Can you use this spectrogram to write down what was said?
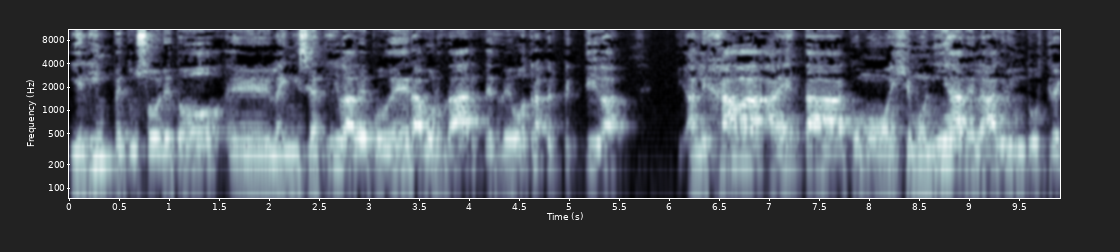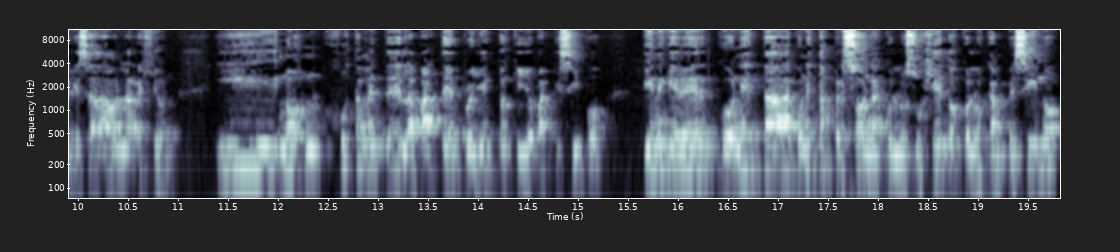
y el ímpetu, sobre todo, eh, la iniciativa de poder abordar desde otra perspectiva alejada a esta como hegemonía de la agroindustria que se ha dado en la región. Y justamente la parte del proyecto en que yo participo tiene que ver con, esta, con estas personas, con los sujetos, con los campesinos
